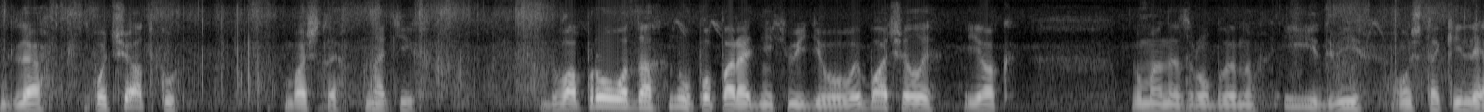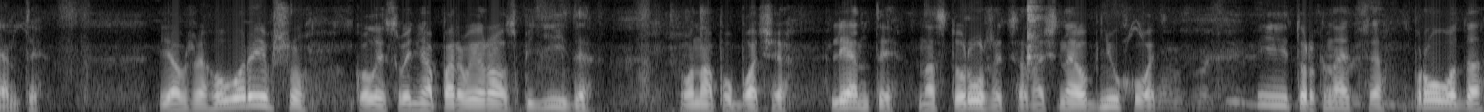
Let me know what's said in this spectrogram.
для початку Бачите, на тих два провода. Ну, в попередніх відео ви бачили, як у мене зроблено. І дві ось такі ленти. Я вже говорив, що коли свиня перший раз підійде, вона побачить ленти, насторожиться, почне обнюхувати і торкнеться провода.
